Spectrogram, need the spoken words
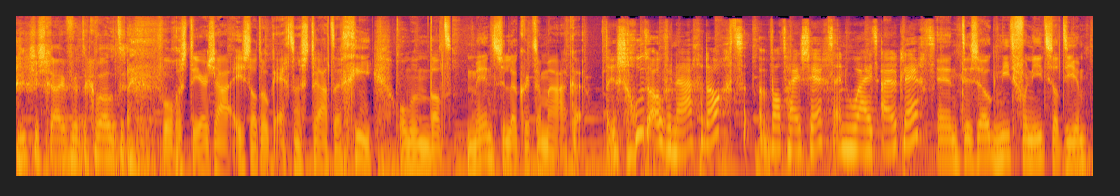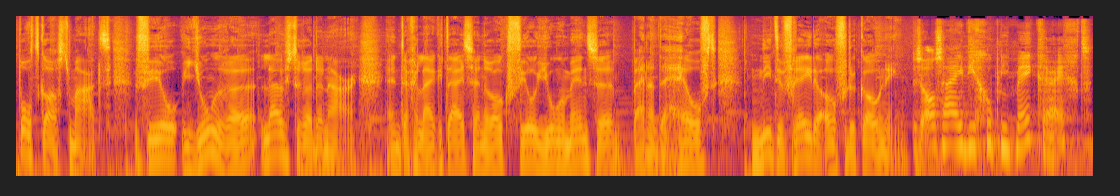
liedjeschrijver te quoten. Volgens Teerza is dat ook echt een strategie om hem wat menselijker te maken. Er is goed over nagedacht wat hij zegt en hoe hij het uitlegt. En het is ook niet voor niets dat hij een podcast maakt. Veel jongeren luisteren ernaar. En tegelijkertijd zijn er ook veel jonge mensen, bijna de helft, niet tevreden over de koning. Dus als hij die groep niet meekrijgt,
